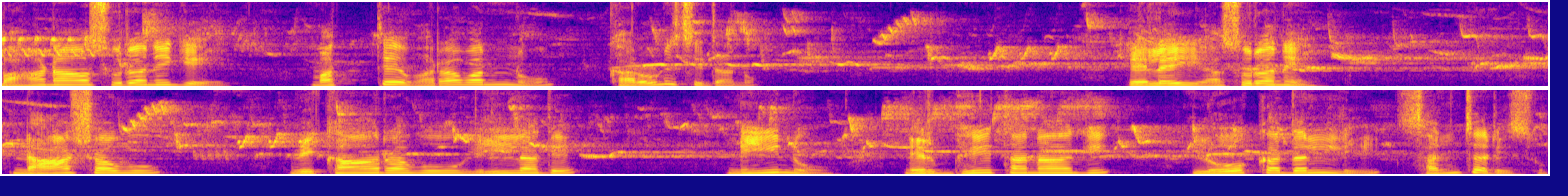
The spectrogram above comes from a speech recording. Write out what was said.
ಬಾಣಾಸುರನಿಗೆ ಮತ್ತೆ ವರವನ್ನು ಕರುಣಿಸಿದನು. ಎಲೈ ಅಸುರನೇ, ನಾಶವು ವಿಕಾರವೂ ಇಲ್ಲದೆ ನೀನು ನಿರ್ಭೀತನಾಗಿ ಲೋಕದಲ್ಲಿ ಸಂಚರಿಸು.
